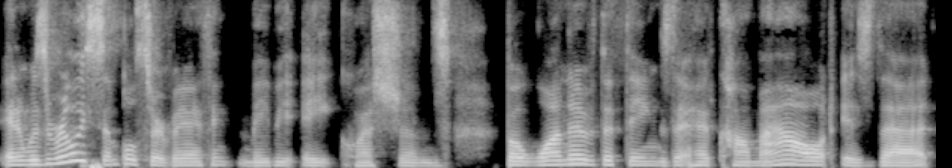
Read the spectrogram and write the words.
and it was a really simple survey i think maybe eight questions but one of the things that had come out is that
